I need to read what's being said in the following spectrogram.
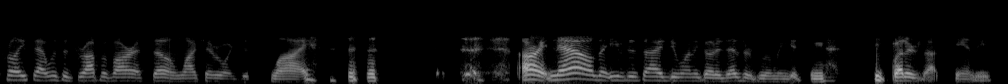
replace that with a drop of RSO and watch everyone just fly. All right, now that you've decided you want to go to Desert Bloom and get some butterscotch candies,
